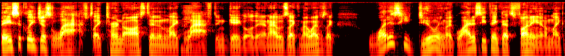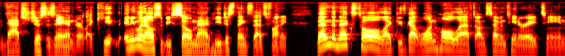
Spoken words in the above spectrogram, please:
basically just laughed, like turned to Austin and like laughed and giggled. And I was like, my wife was like, what is he doing? Like, why does he think that's funny? And I'm like, that's just Xander. Like, he anyone else would be so mad. He just thinks that's funny. Then the next hole, like he's got one hole left on 17 or 18,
